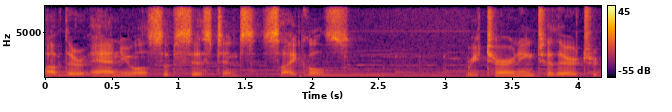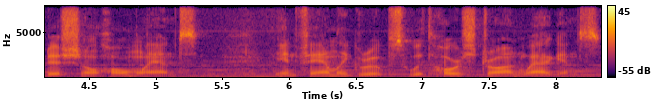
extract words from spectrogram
of their annual subsistence cycles, returning to their traditional homelands in family groups with horse drawn wagons.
